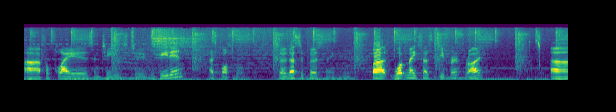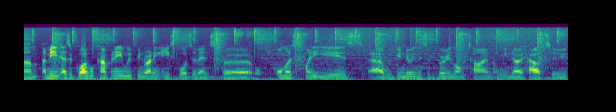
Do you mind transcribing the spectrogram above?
uh, for players and teams to compete in as possible. So that's the first thing. Mm-hmm. But what makes us different, right? Um, I mean, as a global company, we've been running esports events for almost 20 years. Uh, we've been doing this a very long time, and we know how to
